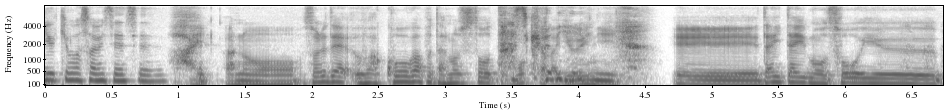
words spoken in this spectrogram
結城正美先生。はい、あのーそれでうわ工学部楽しそうって思ったがゆえに、えー、大体もうそういう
